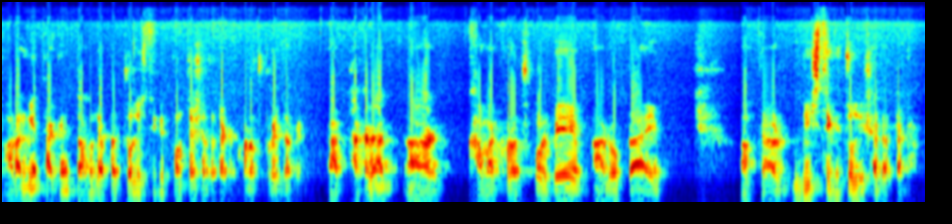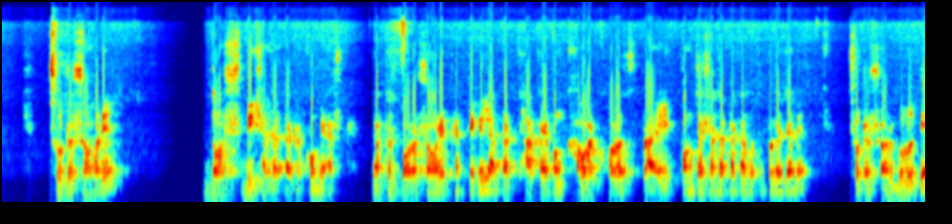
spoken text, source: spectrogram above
ভাড়া নিয়ে থাকেন, তাহলে আপনার চল্লিশ থেকে পঞ্চাশ হাজার টাকা খরচ পড়ে যাবে। আর থাকার আর খাবার খরচ পড়বে আরও প্রায় আপনার বিশ থেকে চল্লিশ হাজার টাকা। ছোট শহরে দশ বিশ হাজার টাকা কমে আসবে। অর্থাৎ বড় শহরে থাকতে গেলে আপনার থাকা এবং খাওয়ার খরচ প্রায় পঞ্চাশ হাজার টাকার মতো পড়ে যাবে। ছোট শহরগুলোতে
